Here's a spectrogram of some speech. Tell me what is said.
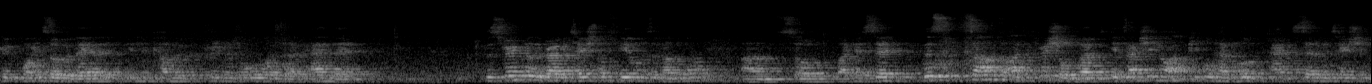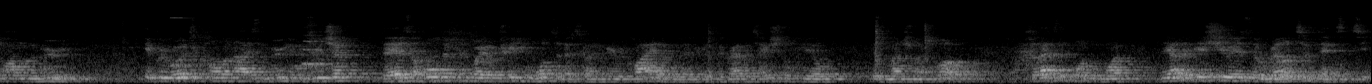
good points over there. I think you've covered pretty much all the ones that I've had there. The strength of the gravitational field is another one. Um, so, like I said, this sounds artificial, but it's actually not. People have looked at sedimentation on the moon. If we were to colonize the moon in the future, there's a whole different way of treating water that's going to be required over there because the gravitational field is much, much lower. So that's an important one. The other issue is the relative density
